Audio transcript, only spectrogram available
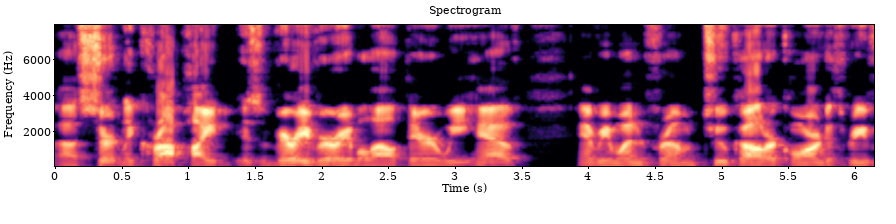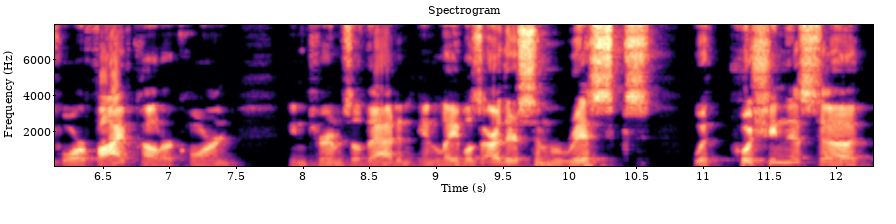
Uh, certainly crop height is very variable out there. We have everyone from two collar corn to three, four, five collar corn in terms of that and, and labels. Are there some risks with pushing this uh,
